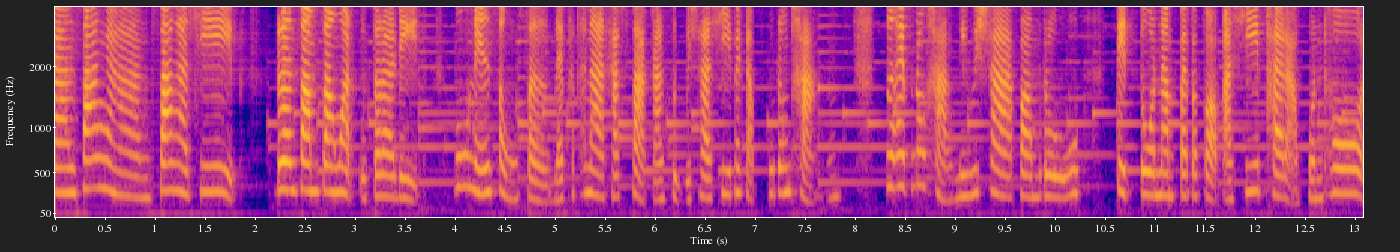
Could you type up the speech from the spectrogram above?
การสร้างงานสร้างอาชีพ เรือนจำจังหวัดอุตรดิตถ์ มุ่งเน้นส่งเสริมและพัฒนาทักษะการฝึกวิชาชีพให้กับผู้ต้องขัง เพื่อให้ผู้ต้องขังมีวิชาความรู้ ติดตัวนำไปประกอบอาชีพภายหลังพ้นโทษ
